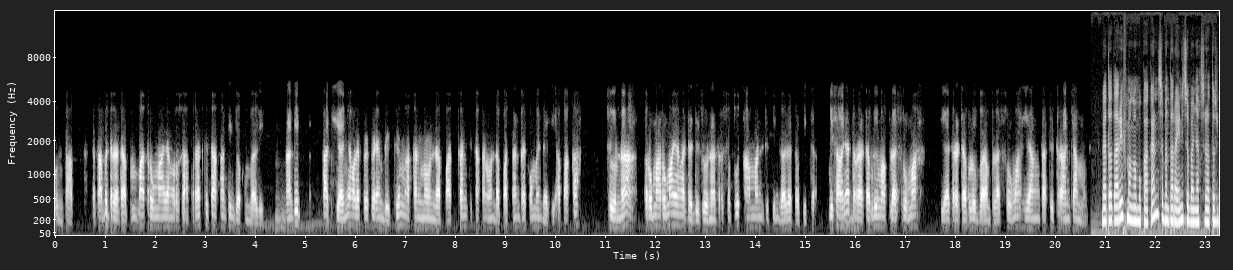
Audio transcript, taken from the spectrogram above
huntap tetapi terhadap empat rumah yang rusak berat kita akan tinjau kembali. Hmm. Nanti kajiannya oleh PVMBG akan mendapatkan kita akan mendapatkan rekomendasi apakah zona rumah-rumah yang ada di zona tersebut aman ditinggali atau tidak. Misalnya hmm. terhadap 15 rumah ya terhadap 15 rumah yang tadi terancam. Gatot Arif mengemukakan sementara ini sebanyak 129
